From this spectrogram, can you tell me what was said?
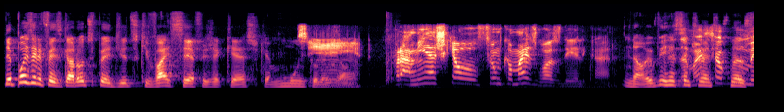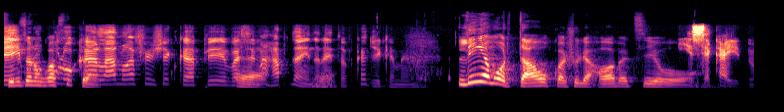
Depois ele fez Garotos Perdidos, que vai ser FGCast, que é muito Sim. legal. Pra mim, acho que é o filme que eu mais gosto dele, cara. Não, eu vi recentemente se com algum meus filhos, eu não gosto colocar tanto. lá no FG Cup vai É, ser mais rápido ainda, é. né? Então fica a dica mesmo. Linha Mortal com a Julia Roberts e o. Esse é caído.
